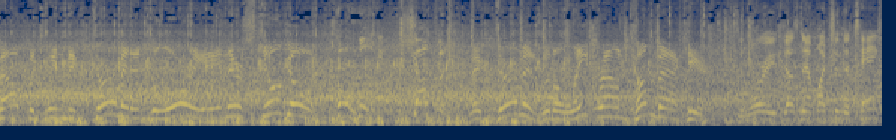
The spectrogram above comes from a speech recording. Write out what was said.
bout between MacDermid and Deslauriers, and they're still going. Holy jumping. MacDermid with a late round comeback here. Deslauriers doesn't have much in the tank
